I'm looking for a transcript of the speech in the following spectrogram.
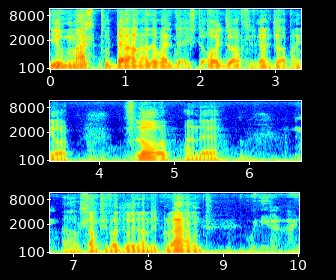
you must put that on. Otherwise, the- if the oil drops, it's gonna drop on your floor. On the uh, some people do it on the ground. We need a light.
